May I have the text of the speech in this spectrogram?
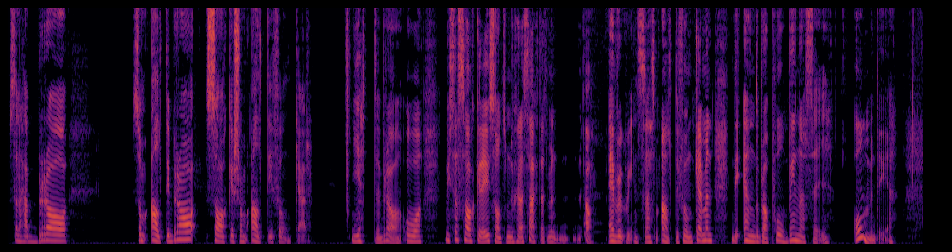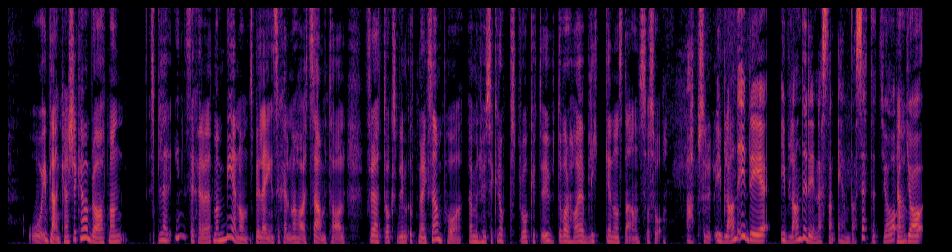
sådana här bra, som alltid bra, saker som alltid funkar. Jättebra. Och vissa saker är ju sånt som du själv har sagt, att men, ja, evergreens, sådana som alltid funkar, men det är ändå bra att påminna sig om det. Och ibland kanske det kan vara bra att man spelar in sig själv, eller att man ber någon spela in sig själv när man har ett samtal, för att också bli uppmärksam på ja, men hur ser kroppsspråket ut och var har jag blicken någonstans och så. Absolut. Ibland är det, ibland är det nästan enda sättet. Jag, Ja. jag,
